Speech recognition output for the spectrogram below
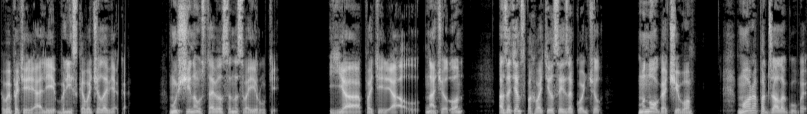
Вы потеряли близкого человека. Мужчина уставился на свои руки. «Я потерял», — начал он, а затем спохватился и закончил. «Много чего». Мора поджала губы.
